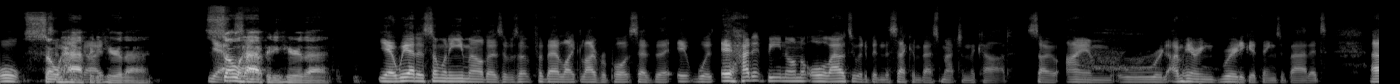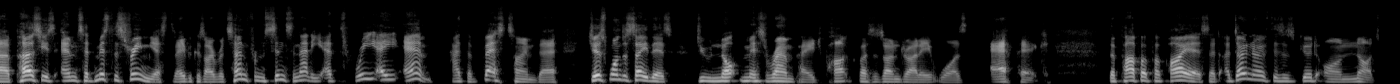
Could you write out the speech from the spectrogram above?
Oh, so happy guys. to hear that. Yeah, so, so happy to hear that. Yeah, we had a, someone emailed us. It was uh, for their like live report said that it was it had it been on all out, it would have been the second best match in the card. So I am really, I'm hearing really good things about it. Uh, Perseus M said missed the stream yesterday because I returned from Cincinnati at 3 a.m. Had the best time there. Just want to say this: do not miss Rampage. Pac versus Andrade was epic. The Papa Papaya said, I don't know if this is good or not,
